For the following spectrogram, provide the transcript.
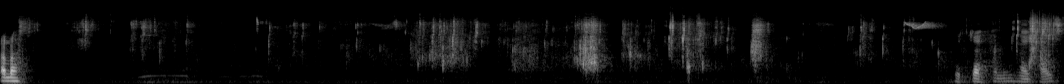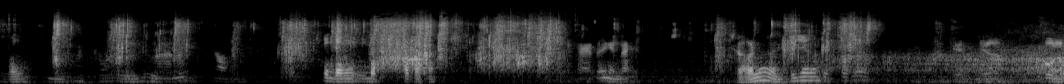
apa Pecah kan ngày sáu rồi. Cái đồng bọc sao cả. À tới ngày nay sợ nó là cái nó full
